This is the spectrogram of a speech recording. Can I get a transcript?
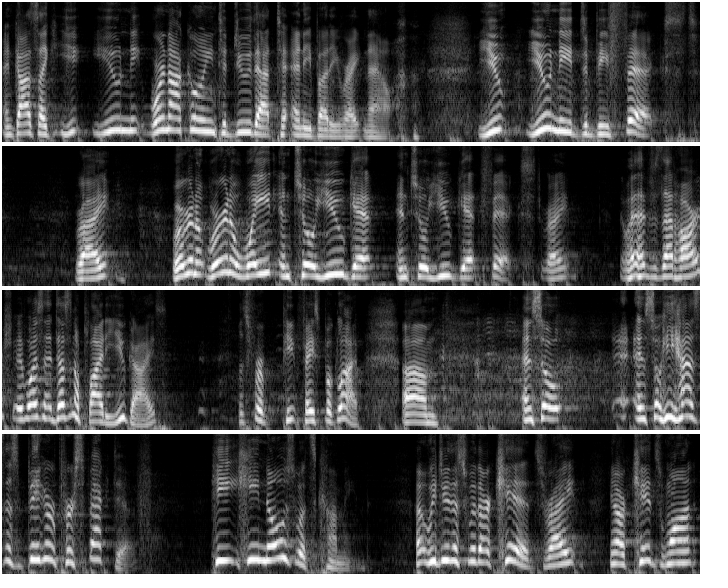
And God's like, you, need, we're not going to do that to anybody right now. you, you need to be fixed, right? We're going we're going to wait until you get until you get fixed, right? Is that harsh? It wasn't. It doesn't apply to you guys. It's for Facebook Live. Um, and so, and so he has this bigger perspective. He he knows what's coming. Uh, we do this with our kids, right? You know, our kids want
